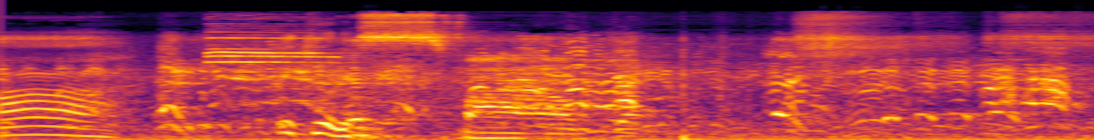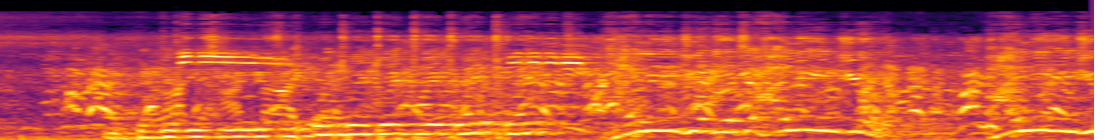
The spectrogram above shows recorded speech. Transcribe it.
আহ হাইলি হয়েছে হাইলি হাইলি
